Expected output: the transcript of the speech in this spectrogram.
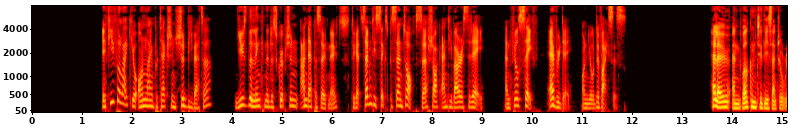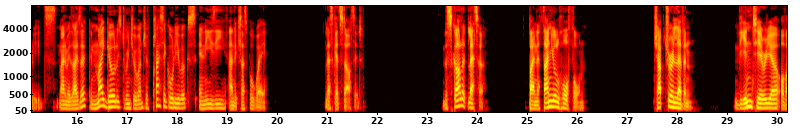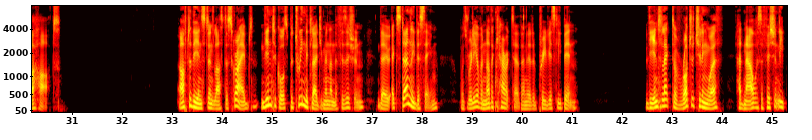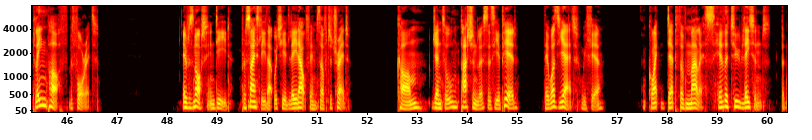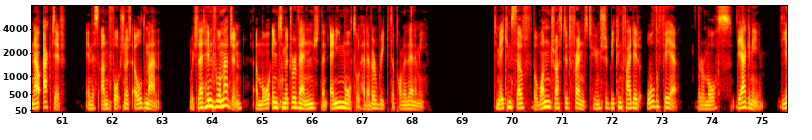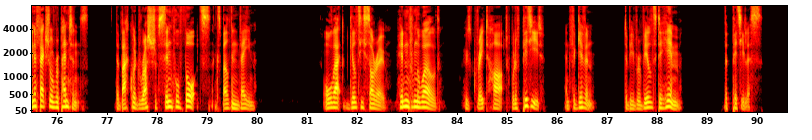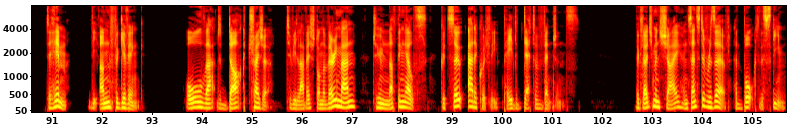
If you feel like your online protection should be better, use the link in the description and episode notes to get 76% off Surfshark Antivirus today and feel safe every day on your devices. Hello, and welcome to The Essential Reads. My name is Isaac, and my goal is to bring you a bunch of classic audiobooks in an easy and accessible way. Let's get started. The Scarlet Letter by Nathaniel Hawthorne. Chapter 11 The Interior of a Heart. After the incident last described, the intercourse between the clergyman and the physician, though externally the same, was really of another character than it had previously been. The intellect of Roger Chillingworth had now a sufficiently plain path before it. It was not, indeed, precisely that which he had laid out for himself to tread. Calm, gentle, passionless as he appeared, there was yet, we fear, a quite depth of malice, hitherto latent, but now active, in this unfortunate old man, which led him to imagine a more intimate revenge than any mortal had ever wreaked upon an enemy to make himself the one trusted friend to whom should be confided all the fear, the remorse, the agony, the ineffectual repentance, the backward rush of sinful thoughts expelled in vain. All that guilty sorrow, hidden from the world, whose great heart would have pitied and forgiven, to be revealed to him, the pitiless, to him, the unforgiving. All that dark treasure to be lavished on the very man to whom nothing else could so adequately pay the debt of vengeance. The clergyman's shy and sensitive reserve had balked this scheme.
